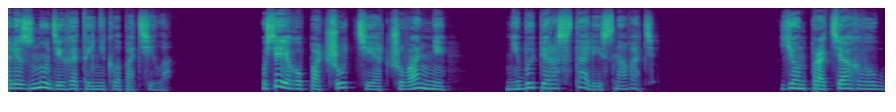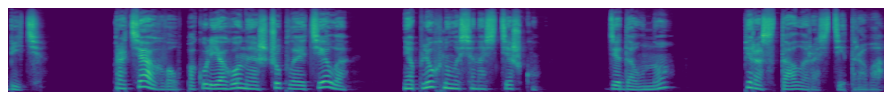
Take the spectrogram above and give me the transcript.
але знудзі гэтай не клапаціла. Усе яго пачуцці і адчуванні нібы перасталі існаваць. Ён працягваў біць. Працягваў, пакуль ягонае шчуплае цела не плюхнулася на сцежку, дзе даўно перастала расці трава.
